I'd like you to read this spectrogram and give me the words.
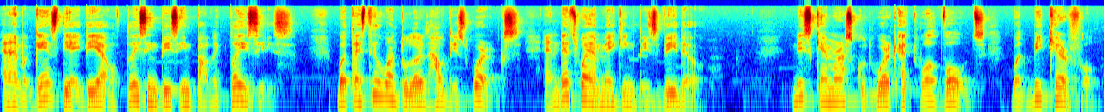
and I'm against the idea of placing these in public places, but I still want to learn how this works and that's why I'm making this video. These cameras could work at 12 volts, but be careful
